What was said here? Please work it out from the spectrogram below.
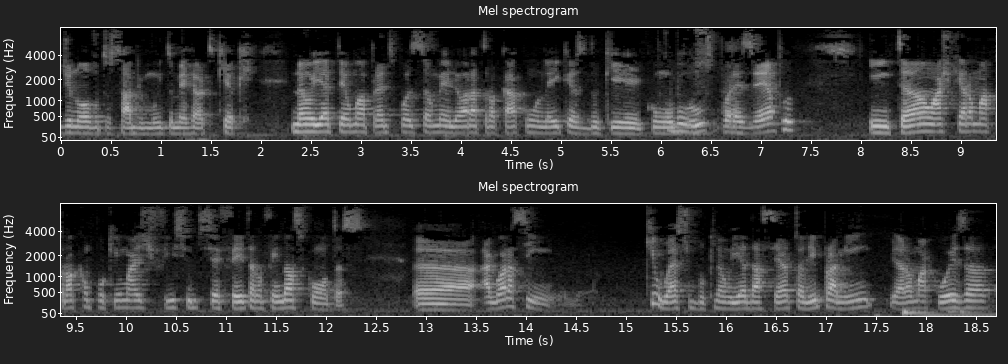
de novo, tu sabe muito melhor do que eu, que não ia ter uma predisposição melhor a trocar com o Lakers do que com o, Bulls, Bulls, por é. exemplo. Então, acho que era uma troca um pouquinho mais difícil de ser feita no fim das contas. Uh, agora, sim, que o Westbrook não ia dar certo ali, para mim, era uma coisa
